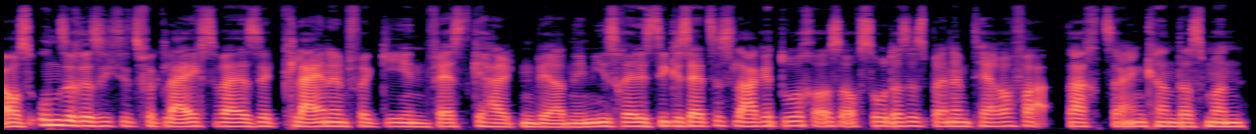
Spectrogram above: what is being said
aus unserer Sicht jetzt vergleichsweise kleinen Vergehen festgehalten werden. In Israel ist die Gesetzeslage durchaus auch so, dass es bei einem Terrorverdacht sein kann, dass man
